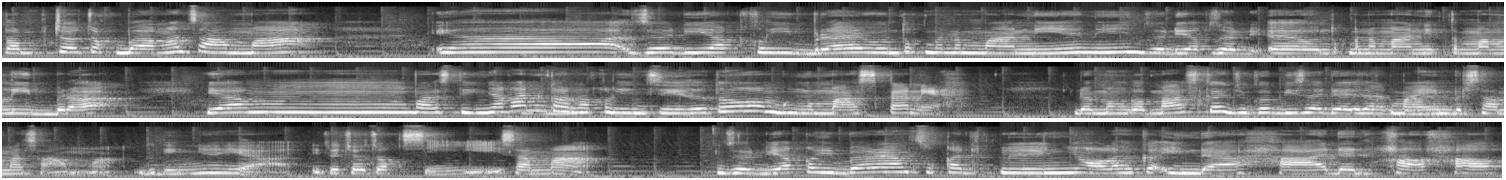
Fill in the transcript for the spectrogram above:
cocok banget sama ya zodiak Libra untuk menemani nih zodiak zodi- eh, untuk menemani teman Libra yang pastinya kan karena kelinci itu tuh mengemaskan ya. Udah menggemaskan juga bisa diajak Benar, main bersama-sama. Jadinya ya itu cocok sih sama zodiak Libra yang suka dikelilingi oleh keindahan dan hal-hal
